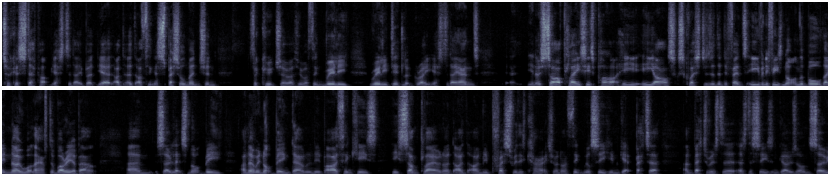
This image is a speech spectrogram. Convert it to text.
took a step up yesterday. But yeah, I, I think a special mention for Cucho, who I think really, really did look great yesterday. And uh, you know, Sarr plays his part. He he asks questions of the defence, even if he's not on the ball. They know what they have to worry about. Um, so let's not be. I know we're not being down on him, but I think he's he's some player, and I, I, I'm impressed with his character, and I think we'll see him get better and better as the as the season goes on. So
